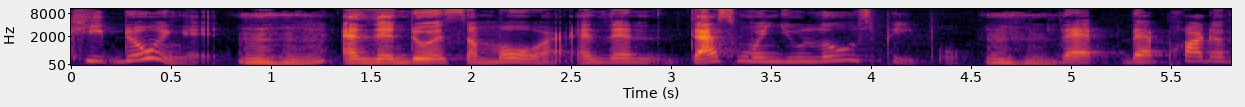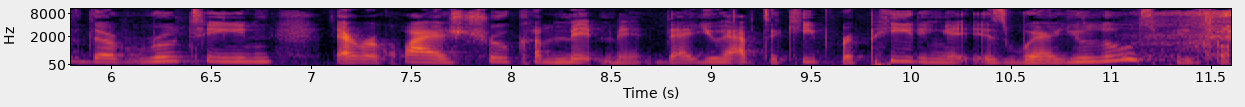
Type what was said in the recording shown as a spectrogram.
keep doing it Mm-hmm. and then do it some more and then that's when you lose people Mm-hmm. that that part of the routine that requires true commitment that you have to keep repeating it is where you lose people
